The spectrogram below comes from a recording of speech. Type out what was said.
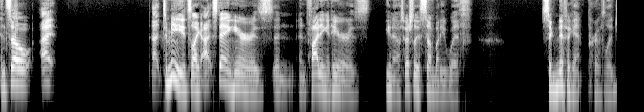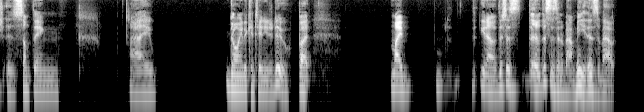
And so I uh, to me it's like I, staying here is and and fighting it here is, you know, especially as somebody with significant privilege is something I going to continue to do. But my you know this is uh, this isn't about me. This is about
